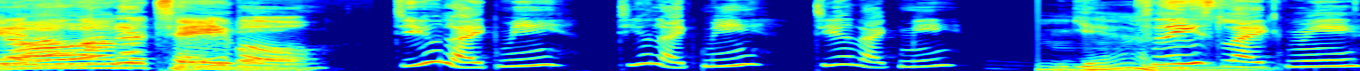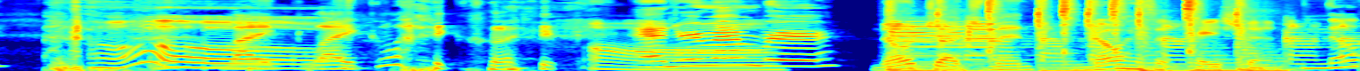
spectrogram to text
it all on the table. Do you like me? Do you like me? Do you like me? Yeah. Please like me. Oh. Like, like, like, like. And remember, No judgment. no hesitation. No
